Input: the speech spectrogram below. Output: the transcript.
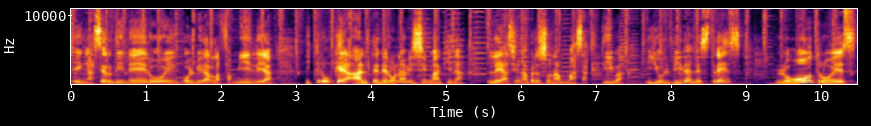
en hacer dinero, en olvidar la familia. Y creo que al tener una bicimáquina le hace una persona más activa y olvida el estrés. Lo otro es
